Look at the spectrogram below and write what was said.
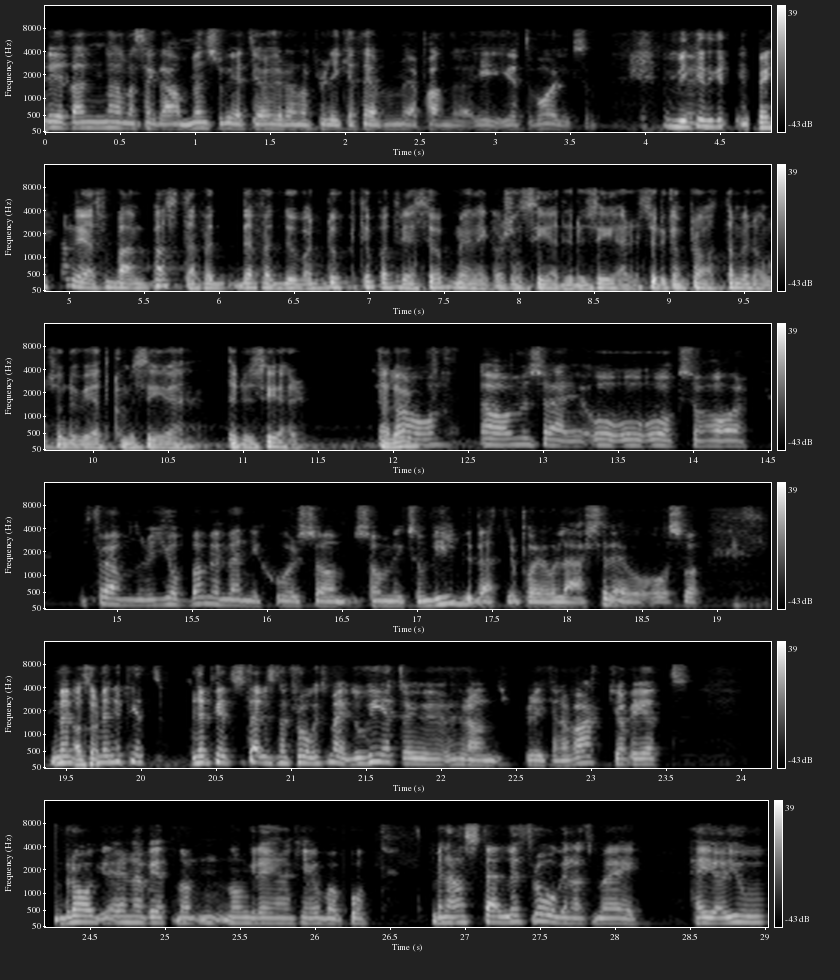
redan när han har sagt amen så vet jag hur han har predikat även med på andra i Göteborg. Liksom. Vilket respekt Andreas för bandpass därför, därför att du var duktig på att resa upp människor som ser det du ser. Så du kan prata med dem som du vet kommer se det du ser. Eller? Ja, ja men så är det. Och, och, och också har förmånen att jobba med människor som, som liksom vill bli bättre på det och lär sig det. Och, och så. Men, alltså, men när, Peter, när Peter ställer sina frågor till mig då vet jag ju hur hans predikan har varit. Jag vet bra grejer, jag vet någon, någon grej han kan jobba på. Men han ställer frågorna till mig. Hej, jag, gjorde,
